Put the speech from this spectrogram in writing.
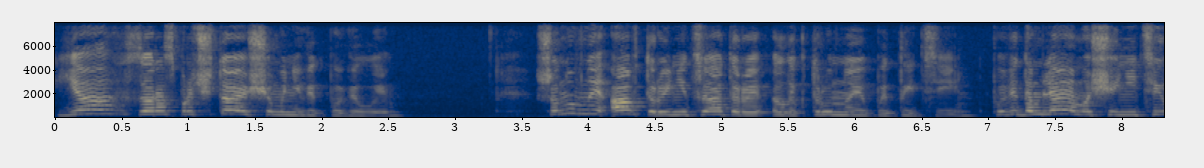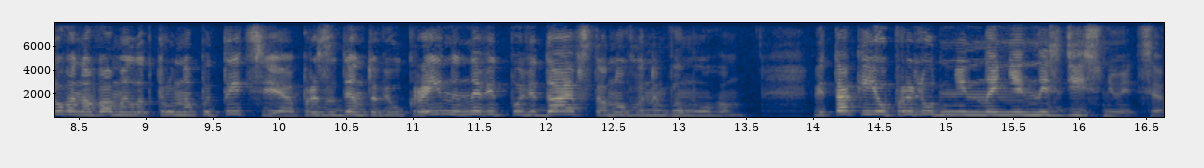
Я зараз прочитаю, що мені відповіли. Шановний автор, ініціатори електронної петиції, повідомляємо, що ініційована вами електронна петиція президентові України не відповідає встановленим вимогам. Відтак її оприлюднення не здійснюється.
